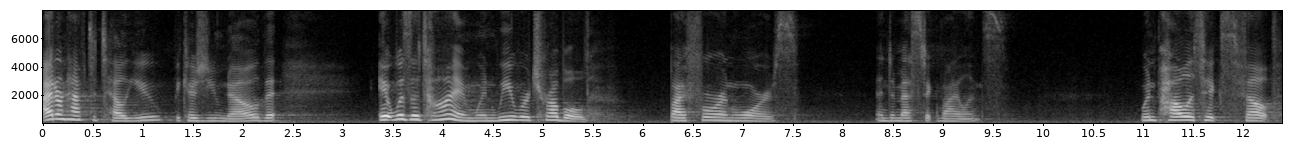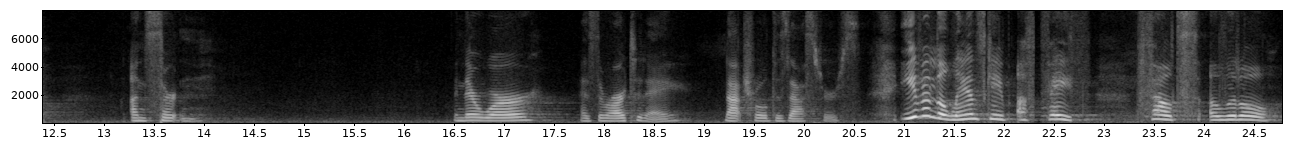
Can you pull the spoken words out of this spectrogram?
I don't have to tell you because you know that it was a time when we were troubled by foreign wars and domestic violence, when politics felt uncertain. And there were, as there are today, natural disasters. Even the landscape of faith felt a little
